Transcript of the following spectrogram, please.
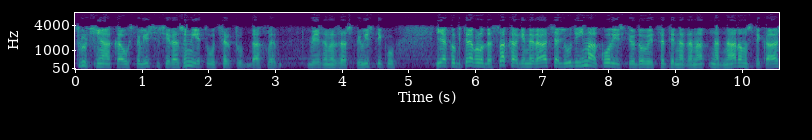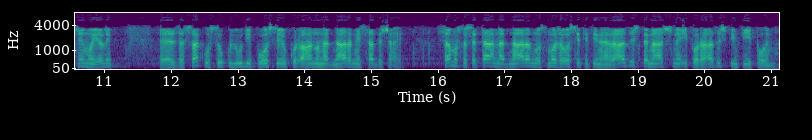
stručnjaka u stilistici razumije tu crtu, dakle, vezano za stilistiku, iako bi trebalo da svaka generacija ljudi ima koristi od ove crte nadnaravnosti, kažemo, jeli, e, za svaku struku ljudi postoji u Koranu nadnaravni sadržaj. Samo što se ta nadnaravnost može osjetiti na različite načine i po različitim tipovima.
